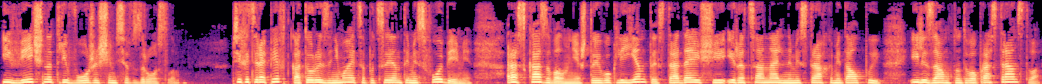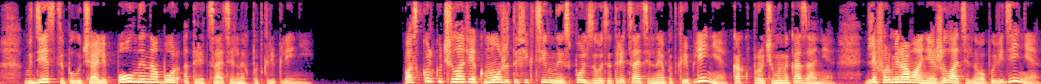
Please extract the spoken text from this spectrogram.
и вечно тревожащимся взрослым. Психотерапевт, который занимается пациентами с фобиями, рассказывал мне, что его клиенты, страдающие иррациональными страхами толпы или замкнутого пространства, в детстве получали полный набор отрицательных подкреплений. Поскольку человек может эффективно использовать отрицательное подкрепление, как, впрочем, и наказание, для формирования желательного поведения,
